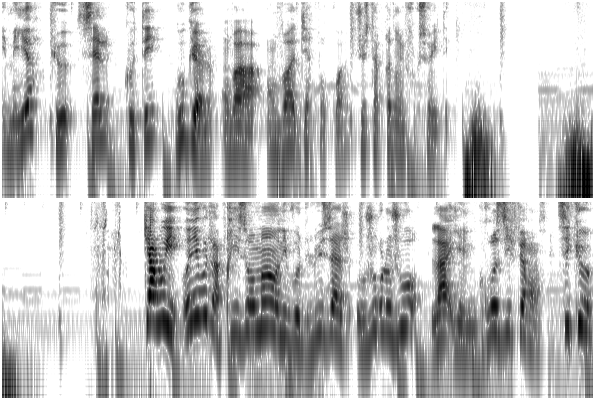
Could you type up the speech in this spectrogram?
est, meilleure que celle côté Google. On va, on va dire pourquoi, juste après dans les fonctionnalités. Car oui, au niveau de la prise en main, au niveau de l'usage au jour le jour, là, il y a une grosse différence. C'est que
